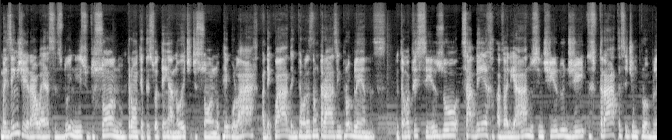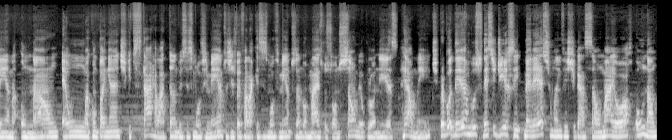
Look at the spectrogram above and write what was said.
Mas em geral, essas do início do sono, pronto, a pessoa tem a noite de sono regular, adequada, então elas não trazem problemas. Então é preciso saber avaliar no sentido de trata-se de um problema ou não, é um acompanhante que está relatando esses movimentos, a gente vai falar que esses movimentos anormais do sono são mioclonias realmente, para podermos decidir se merece uma investigação maior ou não.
